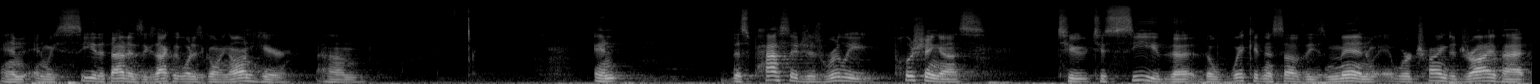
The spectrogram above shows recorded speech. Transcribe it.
And, and we see that that is exactly what is going on here. Um, and this passage is really pushing us to, to see the, the wickedness of these men. We're trying to drive at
